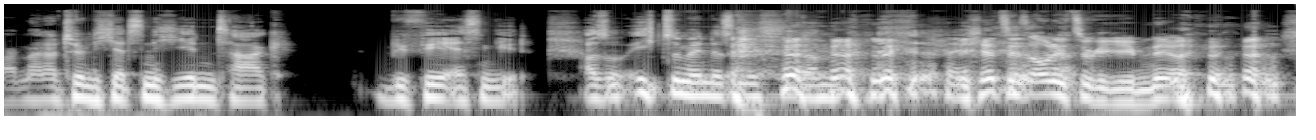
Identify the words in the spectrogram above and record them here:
Weil man natürlich jetzt nicht jeden Tag Buffet essen geht. Also ich zumindest nicht. Ähm, ich hätte es jetzt auch nicht zugegeben. Nee,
